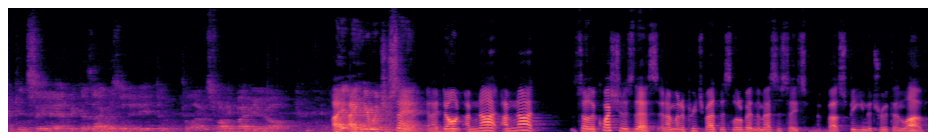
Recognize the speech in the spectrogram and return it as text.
I can say that because I was an idiot until I was 25 years old. I, I hear what you're saying, and I don't. I'm not. I'm not. So the question is this, and I'm going to preach about this a little bit in the message today about speaking the truth in love.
